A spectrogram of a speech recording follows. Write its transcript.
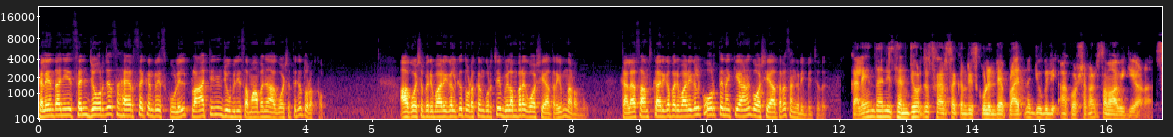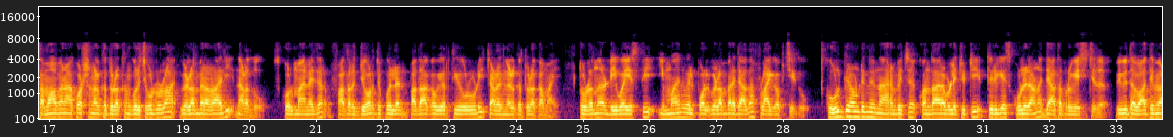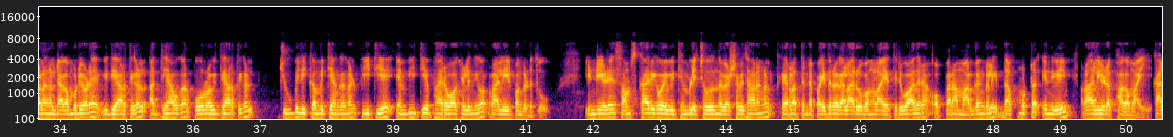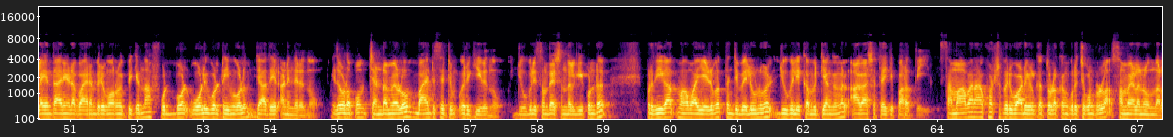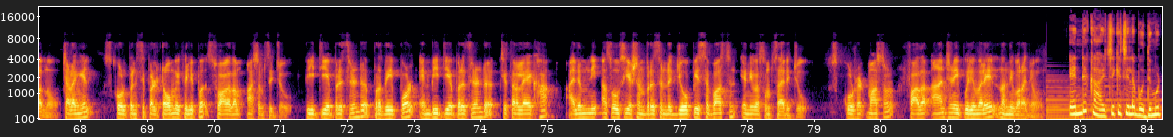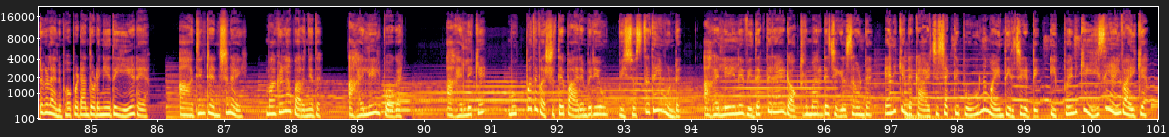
Kalayanthani Saint George's higher secondary സ്കൂളിൽ platinum jubilee സമാപന ആഘോഷത്തിന് തുടക്കം. ആഘോഷ പരിപാടികൾക്ക് തുടക്കം കുറിച്ച് വിളംബര ഘോഷയാത്രയും നടന്നു. കലാ സാംസ്കാരിക പരിപാടികൾ കോർത്തിണക്കിയാണ് ഘോഷയാത്ര സംഘടിപ്പിച്ചത്. Kalayanthani Saint George's higher secondary സ്കൂളിന്റെ പ്ലാറ്റിനം ജൂബിലി ആഘോഷങ്ങൾ സമാപിക്കുകയാണ്. സമാപനാഘോഷങ്ങൾക്ക് തുടക്കം കുറിച്ചുകൊണ്ടുള്ള വിളംബര റാലി നടന്നു. School manager father George Pullan പതാക ഉയർത്തിയതോടുകൂടി ചടങ്ങുകൾക്ക് തുടക്കമായി. തുടർന്ന് ഡിവൈഎസ്പി ഇമ്മാനുവൽ പോൾ വിളംബര ജാഥ ഫ്ളാഗ് ഓഫ് ചെയ്തു. സ്കൂൾ ഗ്രൗണ്ടിൽ നിന്ന് ആരംഭിച്ച് കൊന്താലപള്ളി ചുറ്റി തിരികെ സ്കൂളിലാണ് ജാഥ പ്രവേശിച്ചത്. വിവിധ വാദ്യമേളങ്ങളുടെ അകമ്പടിയോടെ വിദ്യാർത്ഥികൾ അധ്യാപകർ പൂർവ വിദ്യാർത്ഥികൾ ജൂബിലി കമ്മിറ്റി അംഗങ്ങൾ P T A M B T A ഭാരവാഹികൾ എന്നിവർ റാലിയിൽ പങ്കെടുത്തു. ഇന്ത്യയുടെ സാംസ്കാരിക വൈവിധ്യം വിളിച്ചോതുന്ന വേഷവിധാനങ്ങൾ കേരളത്തിന്റെ പൈതൃക കലാരൂപങ്ങളായ തിരുവാതിര ഒപ്പന മാർഗംകളി ദഫ്മുട്ട് എന്നിവയും റാലിയുടെ ഭാഗമായി. കലയന്താനിയുടെ പാരമ്പര്യം ഓർമ്മിപ്പിക്കുന്ന ഫുട്ബോൾ വോളിബോൾ ടീമുകളും ജാഥയിൽ അണിനിരുന്നു. ഇതോടൊപ്പം ചെണ്ടമേളവും ബാൻഡ് സെറ്റും ഒരുക്കിയിരുന്നു. ജൂബിലി സന്ദേശം നൽകിക്കൊണ്ട് പ്രതീകാത്മകമായി എഴുപത്തഞ്ച് ബലൂണുകൾ ജൂബിലി കമ്മിറ്റി അംഗങ്ങൾ ആകാശത്തേക്ക് പറത്തി. സമാപനാഘോഷ പരിപാടികൾക്ക് തുടക്കം കുറിച്ചുകൊണ്ടുള്ള സമ്മേളനവും നടന്നു. ചടങ്ങിൽ സ്കൂൾ പ്രിൻസിപ്പൽ ടോമി ഫിലിപ്പ് സ്വാഗതം ആശംസിച്ചു. P T A president Pradeep Paul M P T A president Chitralekha alumni association president Joe P Sebastian എന്നിവർ സംസാരിച്ചു. School head master father Antony പുലിമലയിൽ നന്ദി പറഞ്ഞു. എന്റെ കാഴ്ചയ്ക്ക് ചില ബുദ്ധിമുട്ടുകൾ അനുഭവപ്പെടാൻ തുടങ്ങിയത് ഈയിടെയാ. ആദ്യം ടെൻഷനായി. മകളാ പറഞ്ഞത് അഹല്യയിൽ പോകാൻ. അഹല്യയ്ക്ക് മുപ്പത് വർഷത്തെ പാരമ്പര്യവും വിശ്വസ്തതയുമുണ്ട്. അഹല്യയിലെ വിദഗ്ധരായ ഡോക്ടർമാരുടെ ചികിത്സ കൊണ്ട് എനിക്ക് എന്റെ കാഴ്ചശക്തി പൂർണമായും തിരിച്ചു കിട്ടി ഇപ്പൊ എനിക്ക് ഈസിയായി വായിക്കാം.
